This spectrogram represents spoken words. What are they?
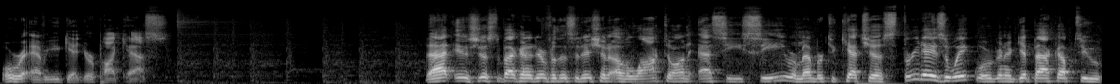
or wherever you get your podcasts. That is just about going to do it for this edition of Locked On SEC. Remember to catch us three days a week. We're going to get back up to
